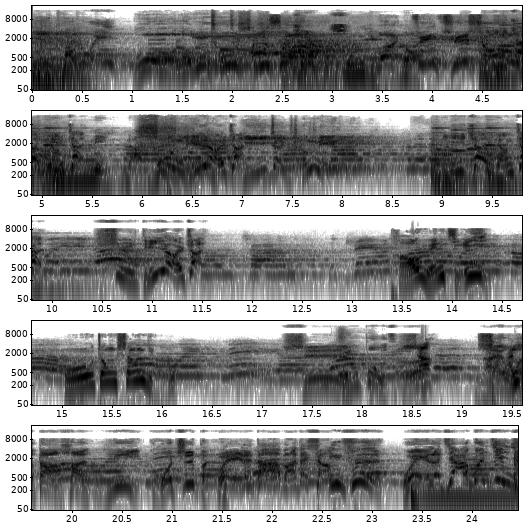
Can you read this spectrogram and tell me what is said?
以难为，卧龙出山。无双，万军取守。以战养战，双敌而战，一战成名。以战养战，视敌而战。桃园结义，无中生有。师人不责，乃我大汉立国之本。为了大把的赏赐，为了加官进爵，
